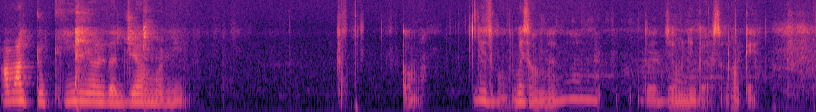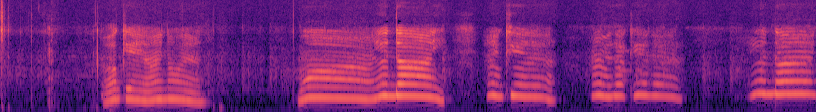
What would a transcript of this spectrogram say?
I want to kill the Germany. Come on. Let's go. Miss the Germany guys. Okay. Okay, I know it. More, you die. I'm killer. I'm the killer. You die.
